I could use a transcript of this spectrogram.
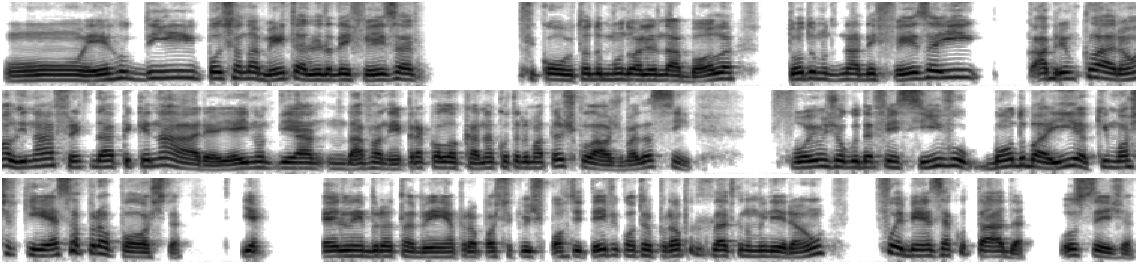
um erro de posicionamento ali da defesa. Ficou todo mundo olhando a bola, todo mundo na defesa e abriu um clarão ali na frente da pequena área. E aí não, não dava nem para colocar na conta do Matheus Cláudio. Mas assim, foi um jogo defensivo bom do Bahia que mostra que essa proposta, e ele lembrou também a proposta que o esporte teve contra o próprio Atlético no Mineirão, foi bem executada. Ou seja,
